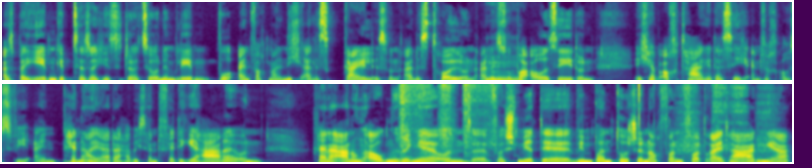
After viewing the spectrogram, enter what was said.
also bei jedem gibt es ja solche Situationen im Leben, wo einfach mal nicht alles geil ist und alles toll und alles Mhm. super aussieht. Und ich habe auch Tage, da sehe ich einfach aus wie ein Penner, ja. Da habe ich dann fettige Haare und keine Ahnung, Augenringe und äh, verschmierte Wimperntusche noch von vor drei Tagen, ja.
